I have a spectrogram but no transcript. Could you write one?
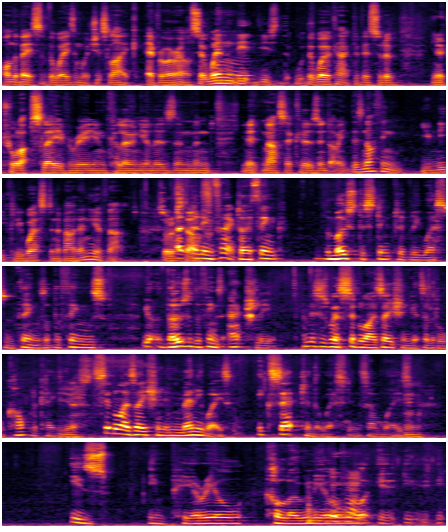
on the basis of the ways in which it's like everywhere else. So when the, these, the woke activists sort of you know trawl up slavery and colonialism and you know massacres and I mean there's nothing uniquely Western about any of that sort of And- stuff. And in fact, I think the most distinctively Western things are the things, you know, those are the things actually, and this is where civilization gets a little complicated. Yes. Civilization, in many ways, except in the West in some ways, Mm. is imperial, colonial, i i it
